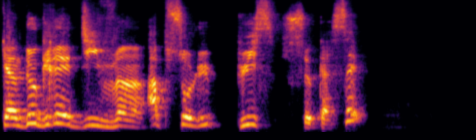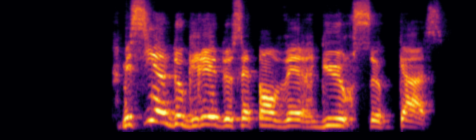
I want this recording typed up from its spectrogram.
qu'un degré divin absolu puisse se casser? Mais si un degré de cette envergure se casse,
